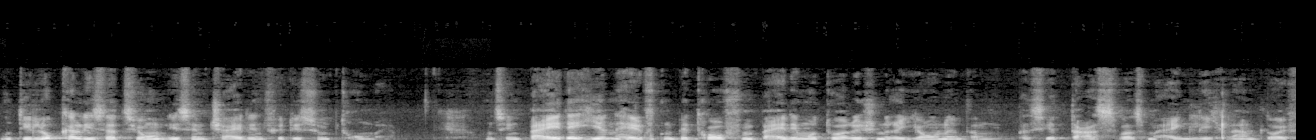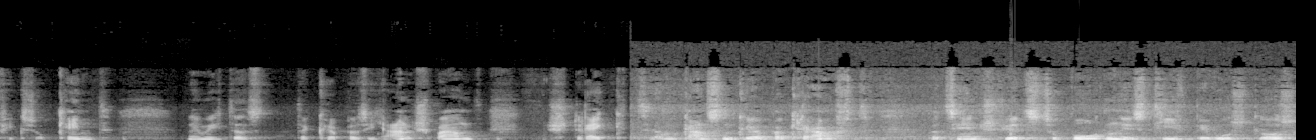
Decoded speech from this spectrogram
Und die Lokalisation ist entscheidend für die Symptome. Und sind beide Hirnhälften betroffen, beide motorischen Regionen, dann passiert das, was man eigentlich landläufig so kennt, nämlich dass der Körper sich anspannt, streckt, am ganzen Körper krampft, Patient stürzt zu Boden, ist tief bewusstlos,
